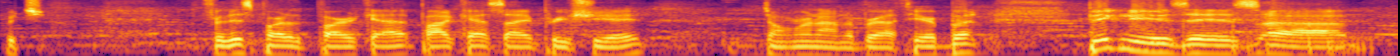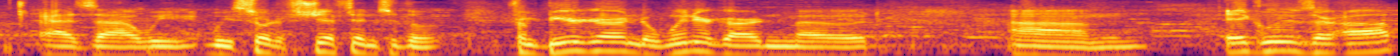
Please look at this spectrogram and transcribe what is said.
which for this part of the podca- podcast I appreciate. Don't run out of breath here, but big news is uh, as uh, we we sort of shift into the from beer garden to winter garden mode. Um, igloos are up.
